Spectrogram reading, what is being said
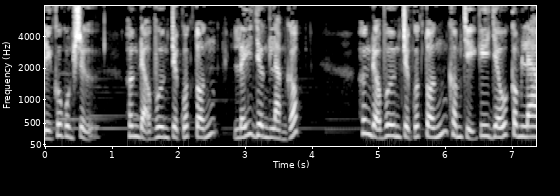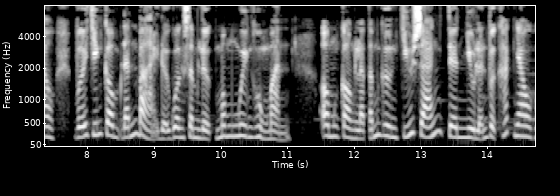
Điện của quân sự, Hưng đạo vương Trần Quốc Tuấn lấy dân làm gốc. Hưng đạo vương Trần Quốc Tuấn không chỉ ghi dấu công lao với chiến công đánh bại đội quân xâm lược Mông Nguyên hùng mạnh, ông còn là tấm gương chiếu sáng trên nhiều lĩnh vực khác nhau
